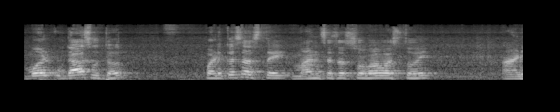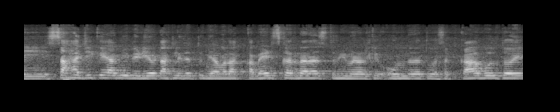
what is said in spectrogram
मन उदास होतं. पण कसं असतंय माणसाचा स्वभाव असतोय. आणि साहजिक आहे आम्ही व्हिडिओ टाकले तर तुम्ही आम्हाला कमेंट्स करणारच. तुम्ही म्हणाल की ओम दादा तू असं का बोलतोय?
